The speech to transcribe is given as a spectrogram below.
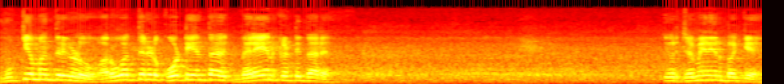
ಮುಖ್ಯಮಂತ್ರಿಗಳು ಅರವತ್ತೆರಡು ಕೋಟಿ ಅಂತ ಬೆಲೆಯನ್ನು ಕಟ್ಟಿದ್ದಾರೆ. ಇವ್ರ ಜಮೀನಿನ ಬಗ್ಗೆ.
